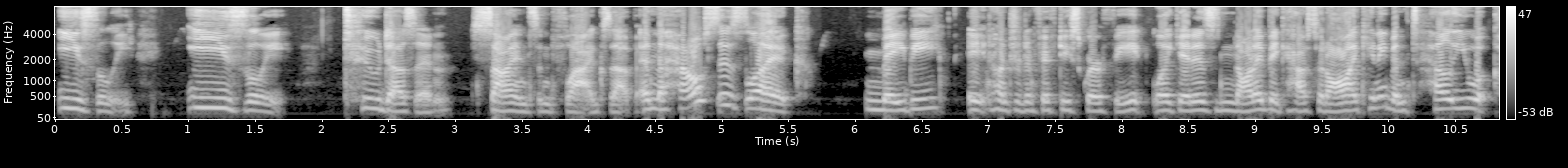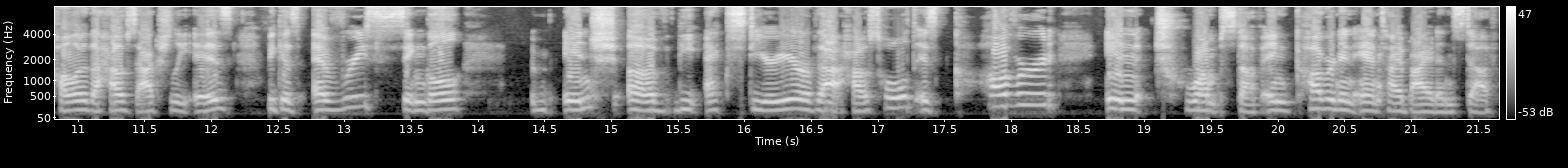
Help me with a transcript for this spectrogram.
easily, easily two dozen signs and flags up, and the house is like maybe 850 square feet. Like it is not a big house at all. I can't even tell you what color the house actually is because every single inch of the exterior of that household is covered in Trump stuff and covered in anti Biden stuff.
